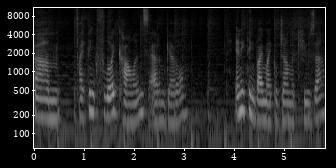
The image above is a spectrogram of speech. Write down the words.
Um, I think Floyd Collins, Adam Guettel, anything by Michael John LaChiusa,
